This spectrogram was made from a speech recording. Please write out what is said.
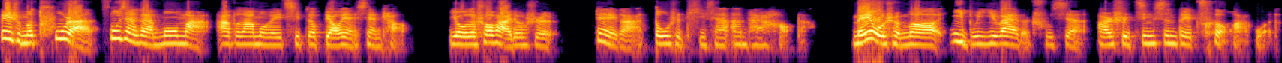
为什么突然出现在 MoMA 阿布拉莫维奇的表演现场？有的说法就是这个啊都是提前安排好的，没有什么意不意外的出现，而是精心被策划过的。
